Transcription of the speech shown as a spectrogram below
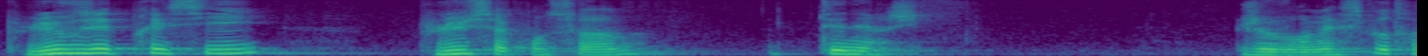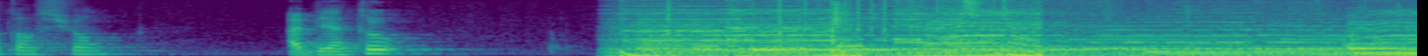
plus vous êtes précis, plus ça consomme d'énergie. Je vous remercie de votre attention. À bientôt. Thank you.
